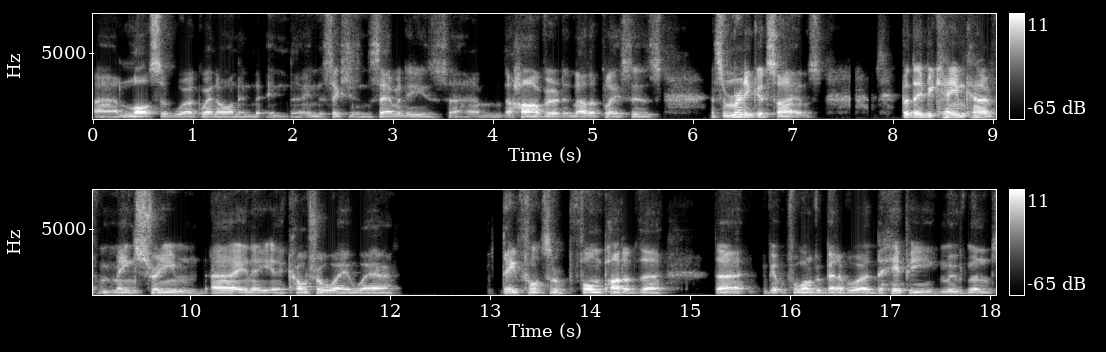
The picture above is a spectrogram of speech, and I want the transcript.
Uh, lots of work went on in in the, in the 60s and 70s, um, Harvard and other places. And Some really good science, but they became kind of mainstream in a in a cultural way where they sort of form part of the the for want of a better word the hippie movement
